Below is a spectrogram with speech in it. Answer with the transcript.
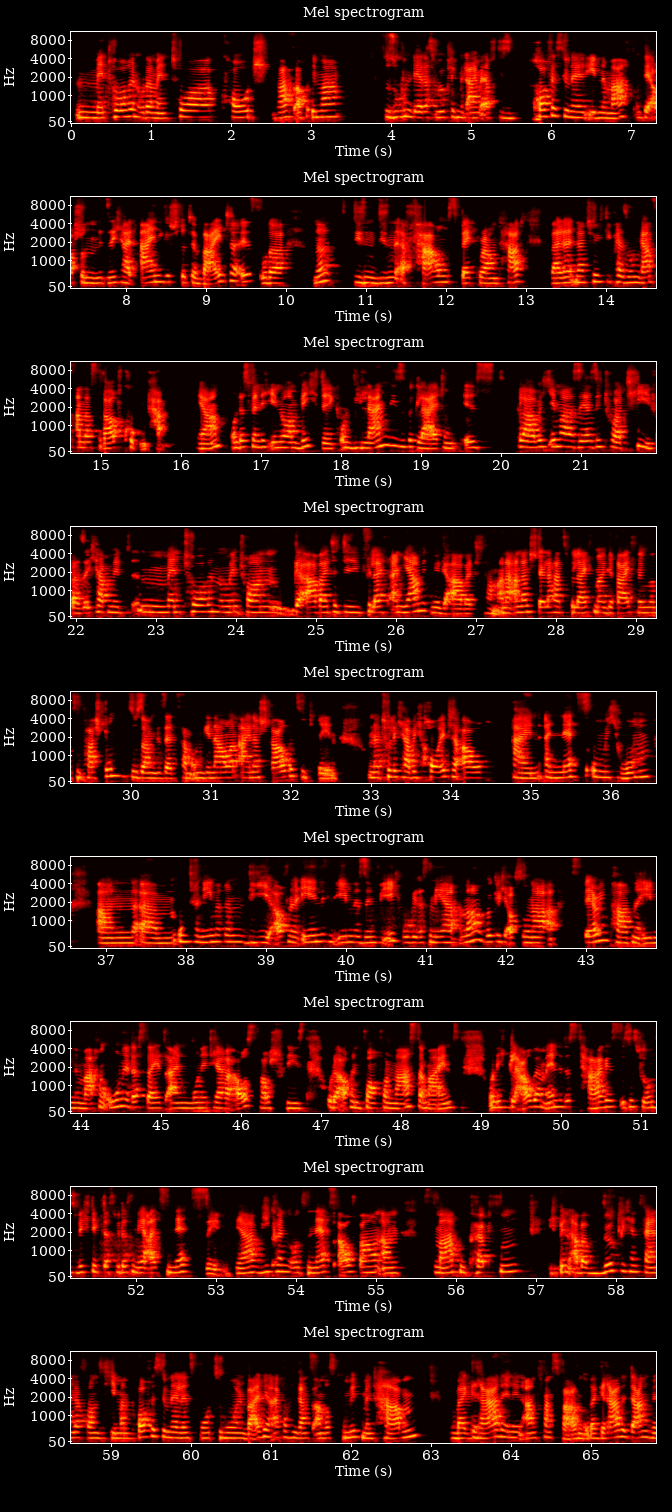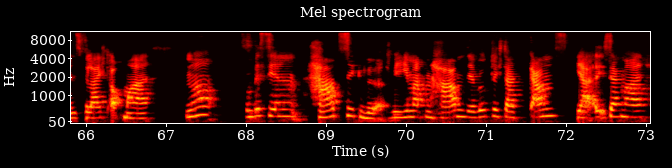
Mentorin oder Mentor, Coach, was auch immer, zu suchen, der das wirklich mit einem auf dieser professionellen Ebene macht und der auch schon mit Sicherheit einige Schritte weiter ist oder ne, diesen, diesen Erfahrungs-Background hat, weil natürlich die Person ganz anders drauf gucken kann. Ja, und das finde ich enorm wichtig. Und wie lang diese Begleitung ist, glaube ich, immer sehr situativ. Also ich habe mit Mentorinnen und Mentoren gearbeitet, die vielleicht ein Jahr mit mir gearbeitet haben. An einer anderen Stelle hat es vielleicht mal gereicht, wenn wir uns ein paar Stunden zusammengesetzt haben, um genau an einer Schraube zu drehen. Und natürlich habe ich heute auch ein, ein Netz um mich rum an ähm, Unternehmerinnen, die auf einer ähnlichen Ebene sind wie ich, wo wir das mehr ne, wirklich auf so einer Sparing-Partner-Ebene machen, ohne dass da jetzt ein monetärer Austausch fließt oder auch in Form von Masterminds. Und ich glaube, am Ende des Tages ist es für uns wichtig, dass wir das mehr als Netz sehen. Ja, wie können wir uns ein Netz aufbauen an smarten Köpfen. Ich bin aber wirklich ein Fan davon, sich jemand professionell ins Boot zu holen, weil wir einfach ein ganz anderes Commitment haben weil gerade in den Anfangsphasen oder gerade dann, wenn es vielleicht auch mal ne, so ein bisschen harzig wird, wir jemanden haben, der wirklich da ganz, ja, ich sag mal,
